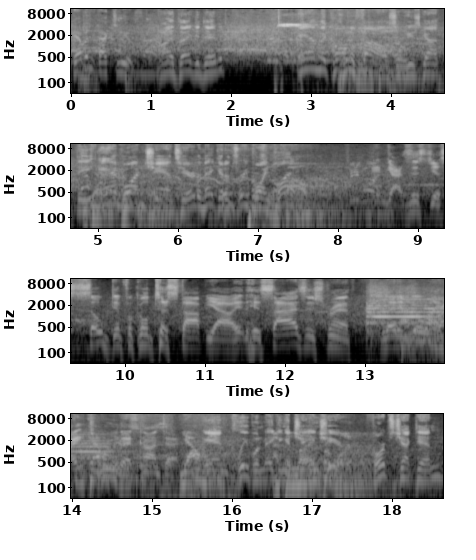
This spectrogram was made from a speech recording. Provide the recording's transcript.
Kevin, back to you. All right, thank you, David. And they call the foul, so he's got the and one chance here to make it a three-point play. And guys, it's just so difficult to stop Yao. His size and strength let him go right through that contact. And Cleveland making a change here. Thorpe's checked in.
